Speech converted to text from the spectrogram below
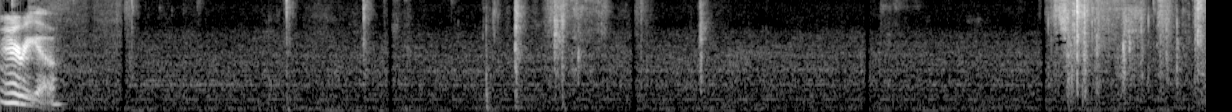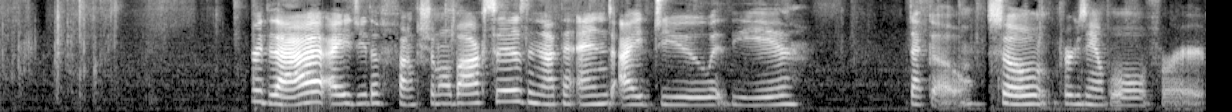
There we go. For that, I do the functional boxes and at the end I do the deco. So, for example, for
